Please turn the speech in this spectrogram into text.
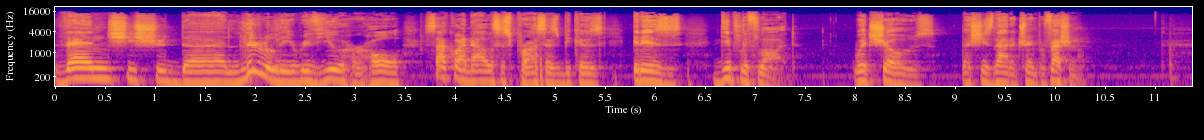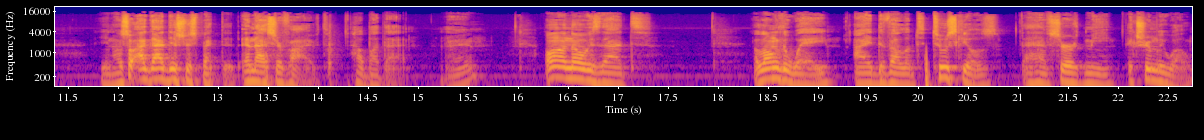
then she should uh, literally review her whole psychoanalysis process because it is deeply flawed, which shows that she's not a trained professional. You know, so I got disrespected and I survived. How about that? Right? All I know is that along the way, I developed two skills that have served me extremely well.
